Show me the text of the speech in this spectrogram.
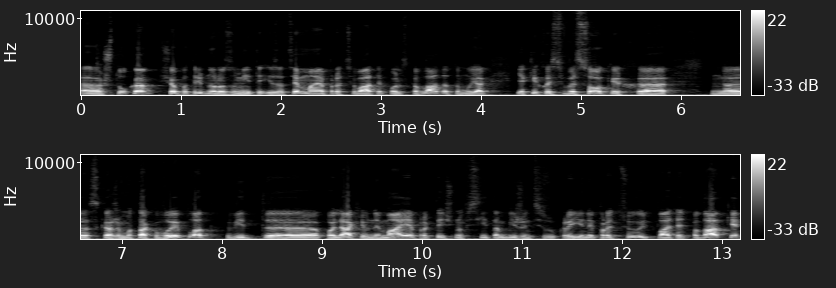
е, штука, що потрібно розуміти. І за цим має працювати польська влада, тому як якихось високих. Е, Скажімо так, виплат від е, поляків немає. Практично всі там біженці з України працюють, платять податки,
